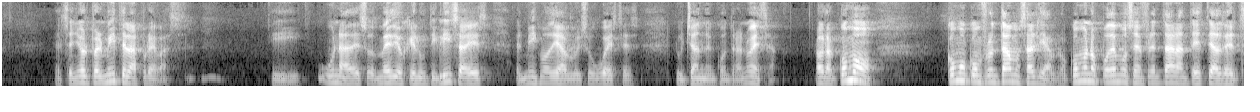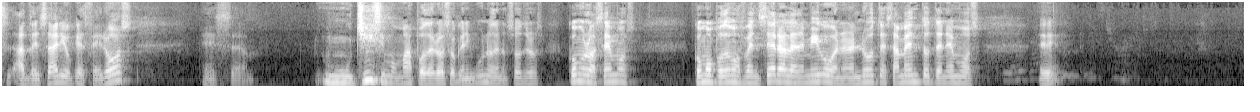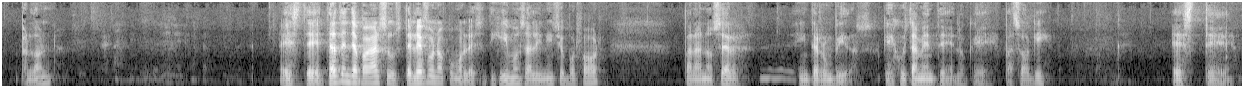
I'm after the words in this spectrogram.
el Señor permite las pruebas. Y uno de esos medios que él utiliza es el mismo diablo y sus huestes luchando en contra nuestra. Ahora, ¿cómo, cómo confrontamos al diablo? ¿Cómo nos podemos enfrentar ante este adversario que es feroz? Es. Eh, muchísimo más poderoso que ninguno de nosotros. ¿Cómo lo hacemos? ¿Cómo podemos vencer al enemigo? Bueno, en el Nuevo Testamento tenemos... Eh, perdón. Este, traten de apagar sus teléfonos como les dijimos al inicio, por favor, para no ser interrumpidos, que es justamente lo que pasó aquí. Este,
